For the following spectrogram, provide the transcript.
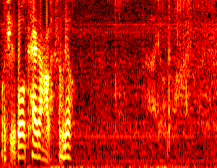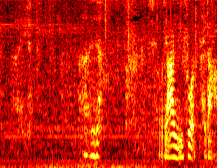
我起的包太大了，省料。哎呦我的妈呀！哎呀，哎呀，小鸭鱼做的太大了。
